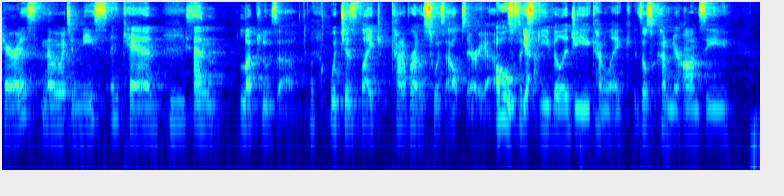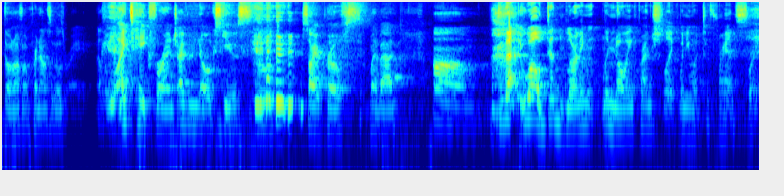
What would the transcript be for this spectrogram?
Paris and then we went to Nice and Cannes and La Clusaz, which is like kind of around the Swiss Alps area. Oh, so it's like yeah. ski villagey, kind of like it's also kind of near Annecy. Don't know if I'm pronouncing those right. I take French. I have no excuse. Sorry, profs. My bad. Um, that well, did learning like knowing French like when you went to France like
